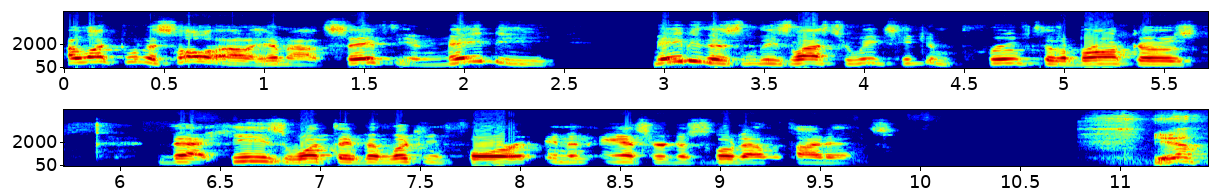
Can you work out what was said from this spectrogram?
I liked what I saw out of him out safety, and maybe maybe this these last two weeks he can prove to the Broncos that he's what they've been looking for in an answer to slow down the tight ends. Yeah,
